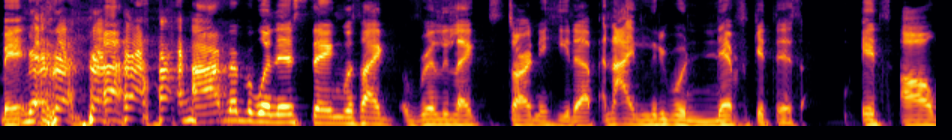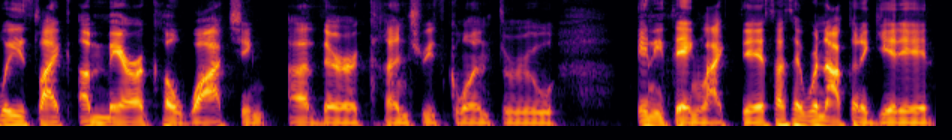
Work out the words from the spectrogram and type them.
Man- I remember when this thing was like really like starting to heat up, and I literally will never forget this. It's always like America watching other countries going through anything like this. I said, we're not going to get it.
